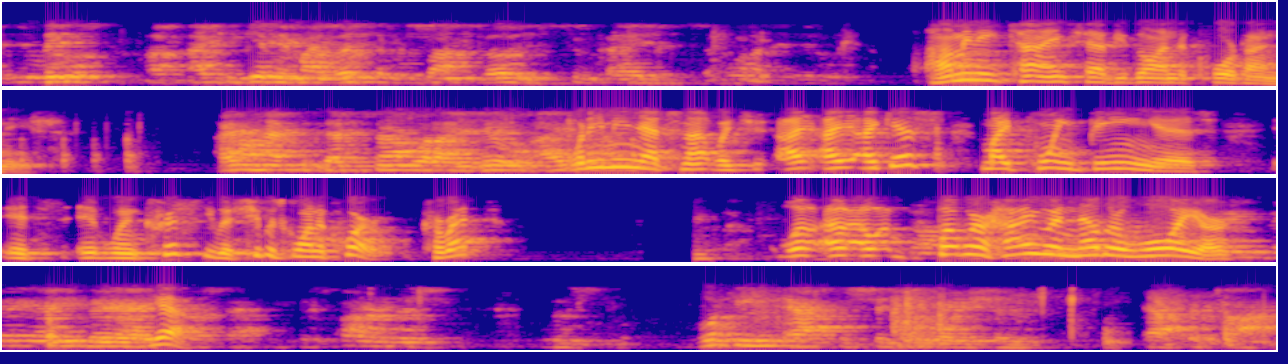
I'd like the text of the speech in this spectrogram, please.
I do legal, I I can give you my list of responsibilities, two pages of what I do. How many times have you gone to court on these? I don't have to, that's not what I do. I- What do you mean that's not what you, I, I, I guess my point being is, it's, it, when Christie was, she was going to court, correct? Well, uh, uh, but we're hiring another lawyer, May, may I Yeah. address that? Because part of this was looking at the situation at the time.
